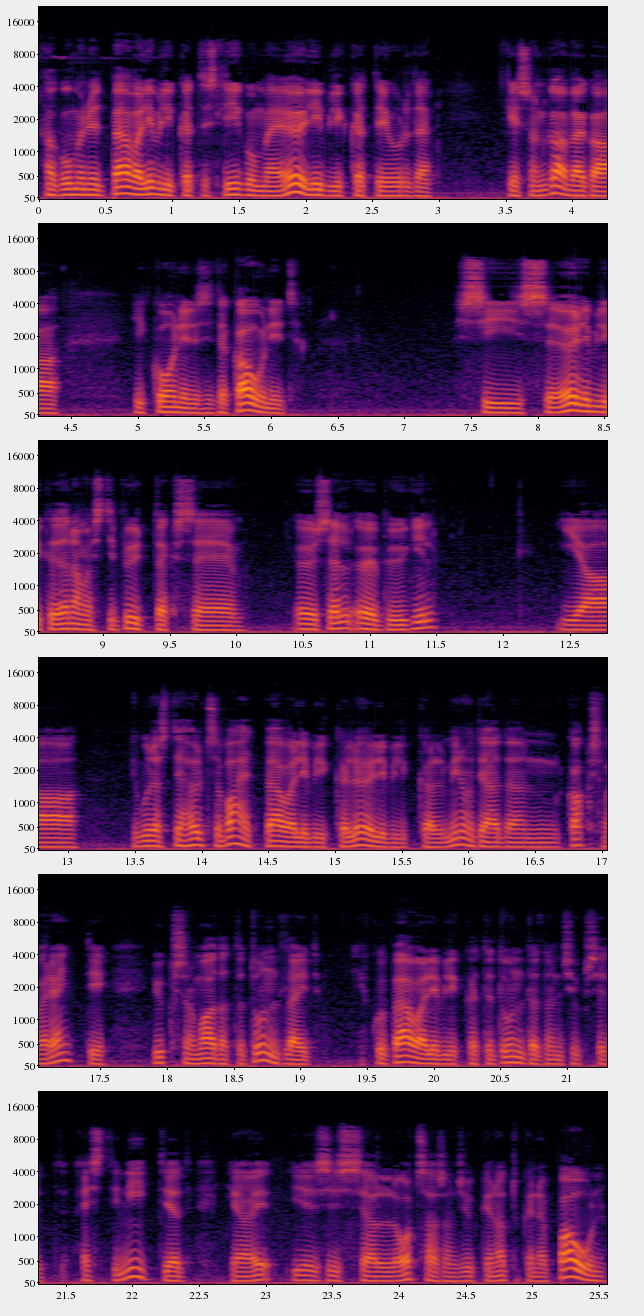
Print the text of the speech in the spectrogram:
aga kui me nüüd päevaliblikatest liigume ööliblikate juurde kes on ka väga ikoonilised ja kaunid, siis ööliblikad enamasti püütakse öösel, ööpüügil ja, ja kuidas teha üldse vahet päevaliblikal ja ööliblikal, minu teada on kaks varianti, üks on vaadata tundlaid, ehk kui päevaliblikate tundlad on niisugused hästi niitjad ja, ja siis seal otsas on niisugune natukene paun,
